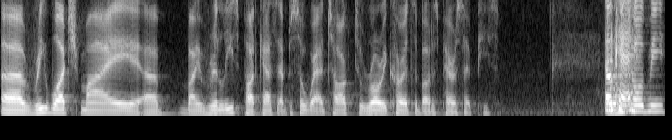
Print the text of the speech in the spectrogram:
uh, rewatch my uh, my release podcast episode where I talked to Rory Kurtz about his Parasite piece. And okay. he told me,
